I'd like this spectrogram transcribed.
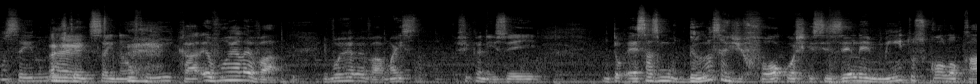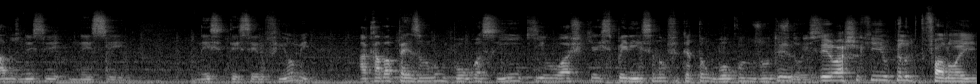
Não sei, não gostei É. disso aí não. Falei, "Ih, cara, eu vou relevar. Eu vou relevar, mas fica nisso. E aí, então, essas mudanças de foco, acho que esses elementos colocados nesse, nesse, nesse terceiro filme acaba pesando um pouco assim, que eu acho que a experiência não fica tão boa quanto os outros dois. Eu acho que, pelo que tu falou aí,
